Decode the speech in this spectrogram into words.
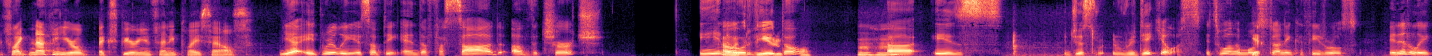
It's like nothing you'll experience anyplace else. Yeah, it really is something. And the facade of the church in Oh, Orvieto beautiful. uh, is just r- ridiculous. It's one of the most Yeah. stunning cathedrals in Italy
